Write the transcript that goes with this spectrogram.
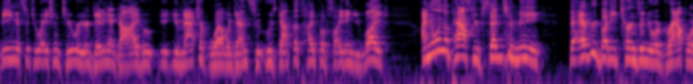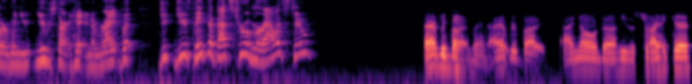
being a situation too where you're getting a guy who you, you match up well against, who, who's got the type of fighting you like. I know in the past you've said to me that everybody turns into a grappler when you you start hitting them, right? But do do you think that that's true of Morales too? Everybody, man, everybody. I know the he's a striker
